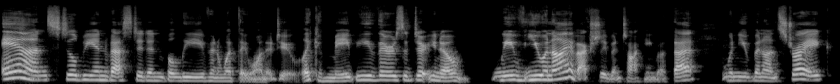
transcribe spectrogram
and still be invested and believe in what they want to do. Like maybe there's a, you know, we've, you and I have actually been talking about that when you've been on strike.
